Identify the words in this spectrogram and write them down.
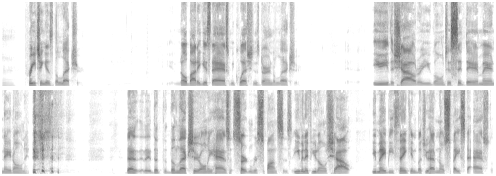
Mm. Preaching is the lecture. Nobody gets to ask me questions during the lecture. You either shout or you're going to just sit there and marinate on it. the, the, the lecture only has certain responses. Even if you don't shout, you may be thinking, but you have no space to ask the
